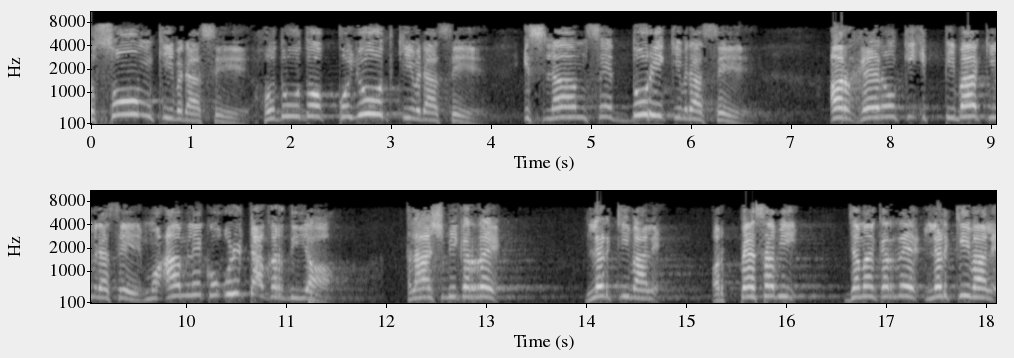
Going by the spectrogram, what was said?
رسوم کی وجہ سے، حدود و قیود کی وجہ سے اسلام سے دوری کی وجہ سے اور غیروں کی اتباع کی وجہ سے معاملے کو الٹا کر دیا، تلاش بھی کر رہے لڑکی والے اور پیسہ بھی جمع کر رہے لڑکی والے۔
